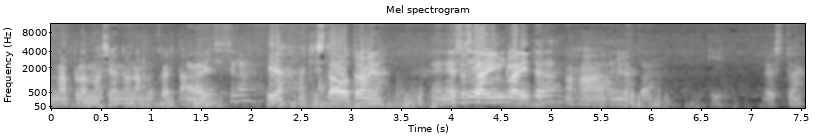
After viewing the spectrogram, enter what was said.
una plasmación de una mujer A ver, también. échesela. Mira, aquí está otra, mira. En Esa este está bien clarita. Ajá, Ah, mira. está. Aquí. Esta.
